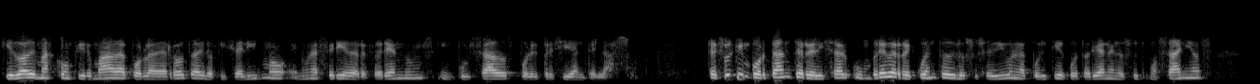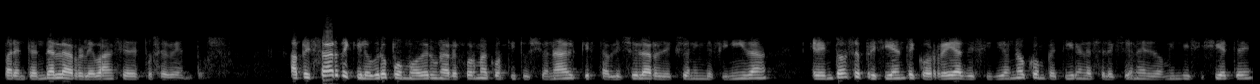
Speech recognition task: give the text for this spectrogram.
quedó además confirmada por la derrota del oficialismo en una serie de referéndums impulsados por el presidente Lazo. Resulta importante realizar un breve recuento de lo sucedido en la política ecuatoriana en los últimos años para entender la relevancia de estos eventos. A pesar de que logró promover una reforma constitucional que estableció la reelección indefinida, el entonces presidente Correa decidió no competir en las elecciones de 2017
